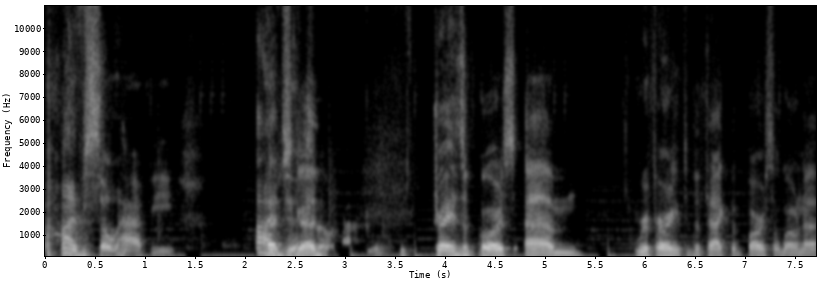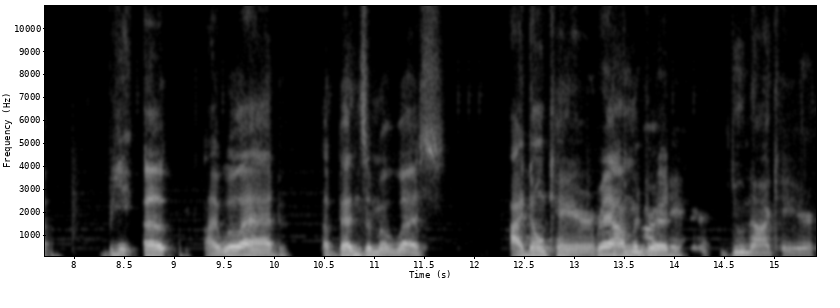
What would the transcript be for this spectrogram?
I'm so happy. I'm That's good. So Trey's, of course, um, referring to the fact that Barcelona beat. Uh, I will add a Benzema less. I don't care. Real Madrid do not care. Do not care.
